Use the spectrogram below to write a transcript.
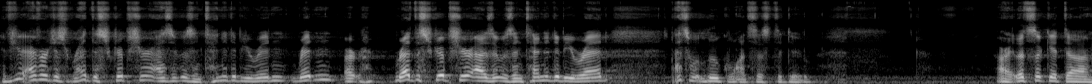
Have you ever just read the scripture as it was intended to be written, written or read the scripture as it was intended to be read? That's what Luke wants us to do. All right, let's look at uh,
